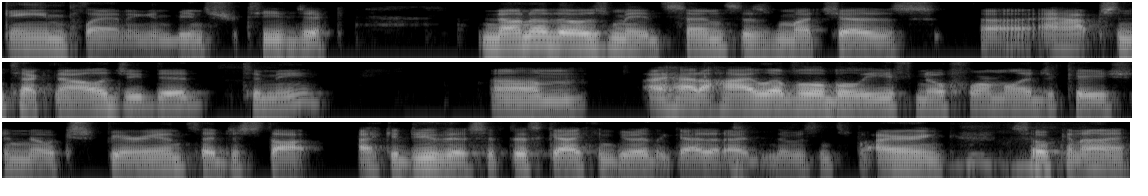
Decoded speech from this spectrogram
game planning and being strategic. None of those made sense as much as uh, apps and technology did to me. Um, i had a high level of belief no formal education no experience. I just thought i could do this. If this guy can do it the guy that i that was inspiring so can i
